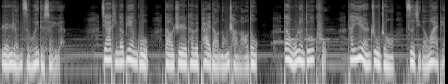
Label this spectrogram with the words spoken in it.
人人自危的岁月。家庭的变故导致她被派到农场劳动，但无论多苦，他依然注重自己的外表。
